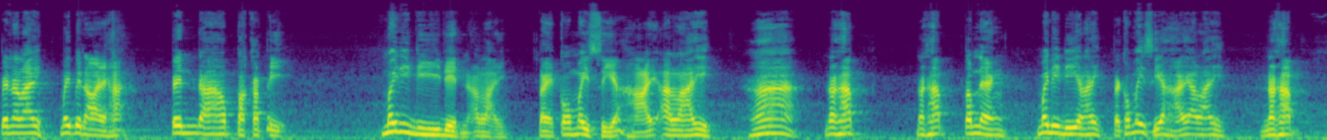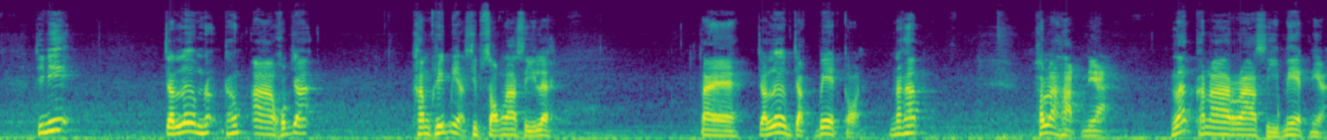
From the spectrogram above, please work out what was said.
เป็นอะไรไม่เป็นอะไรฮะ เป็นดาวปกติ ไม่ได้ดีเด่นอะไร แต่ก็ไม่เสียหายอะไรฮ่านะครับนะครับตำแหน่งไม่ได้ดีอะไร แต่ก็ไม่เสียหายอะไรนะครับ ทีนี้จะเริ่มทำอ่าผมจะทำคลิปเนี่ยสิบสองราศีเลย แต่จะเริ่มจากเมษก่อนนะครับพระรหัสเนี่ยลัคนาราศีเมษเนี่ย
